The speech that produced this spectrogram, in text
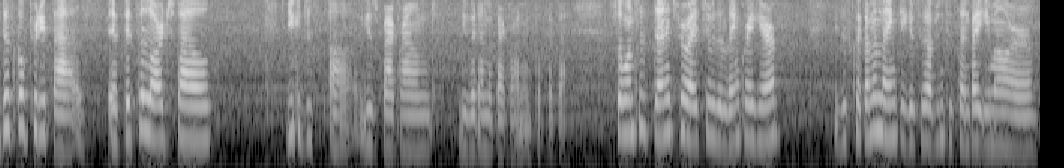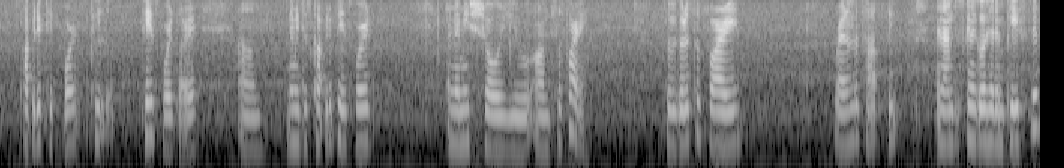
it does go pretty fast. If it's a large file, you could just uh, use background, leave it on the background and stuff like that. So once it's done, it provides you with a link right here. You just click on the link. It gives you the option to send by email or copy to clipboard, pasteboard. Sorry. Um, let me just copy to pasteboard, and let me show you on Safari. So we go to Safari, right on the top, see? and I'm just going to go ahead and paste it.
